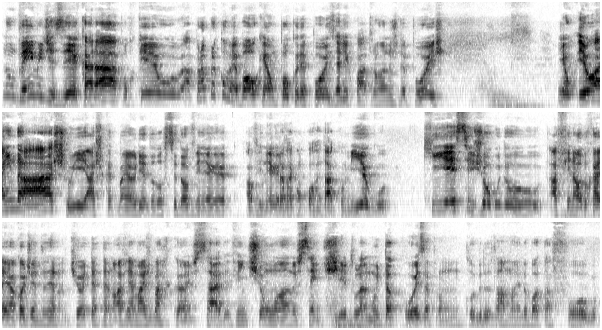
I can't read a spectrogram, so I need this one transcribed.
não vem me dizer, cara, ah, porque o, a própria Comebol, que é um pouco depois, ali quatro anos depois, eu, eu ainda acho, e acho que a maioria da torcida alvinegra, alvinegra vai concordar comigo, que esse jogo do. A final do Carioca de 89 é mais marcante, sabe? 21 anos sem título é muita coisa para um clube do tamanho do Botafogo.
